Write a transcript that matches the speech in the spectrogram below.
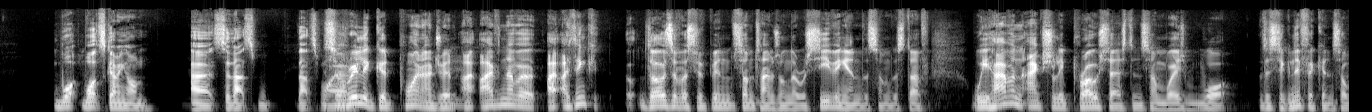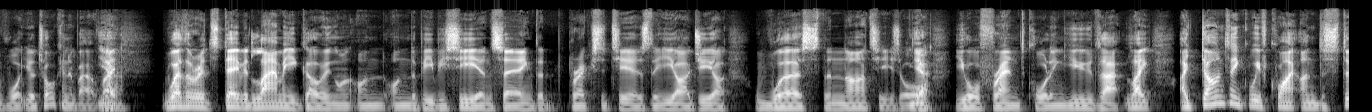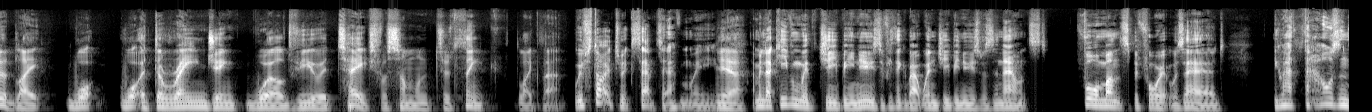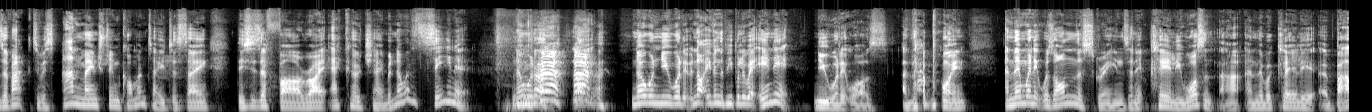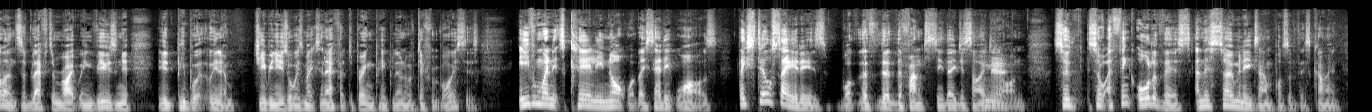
What what's going on? Uh, so that's that's why. It's a I'm- really good point, Andrew. And mm. I, I've never, I, I think those of us who've been sometimes on the receiving end of some of the stuff, we haven't actually processed in some ways what the significance of what you're talking about. Like whether it's David Lammy going on, on, on the BBC and saying that Brexiteers, the ERG, are worse than Nazis, or Yeah. your friend calling you that. Like, I don't think we've quite understood like what what a deranging worldview it takes for someone to think like that. we've started to accept it, haven't we? Yeah. I mean, like even with GB News, if you think about when GB News was announced, four months before it was aired, you had thousands of activists and mainstream commentators mm. saying this is a far right echo chamber. No one had seen it. No one, like, no one knew what it. Not even the people who were in it knew what it was at that point. And then when it was on the screens, and it clearly wasn't that, and there were clearly a balance of left and right wing views, and you, you, people, you know, GB News always makes an effort to bring people in with different voices. Even when it's clearly not what they said it was, they still say it is what the, the, the fantasy they decided Yeah. on. So, so I think all of this, and there's so many examples of this kind.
